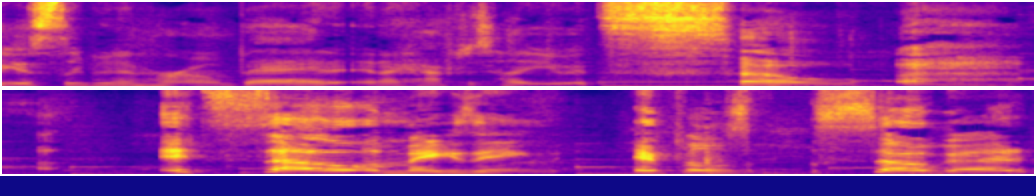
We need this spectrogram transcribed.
She is sleeping in her own bed, and I have to tell you, it's so, it's so amazing. It feels so good.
